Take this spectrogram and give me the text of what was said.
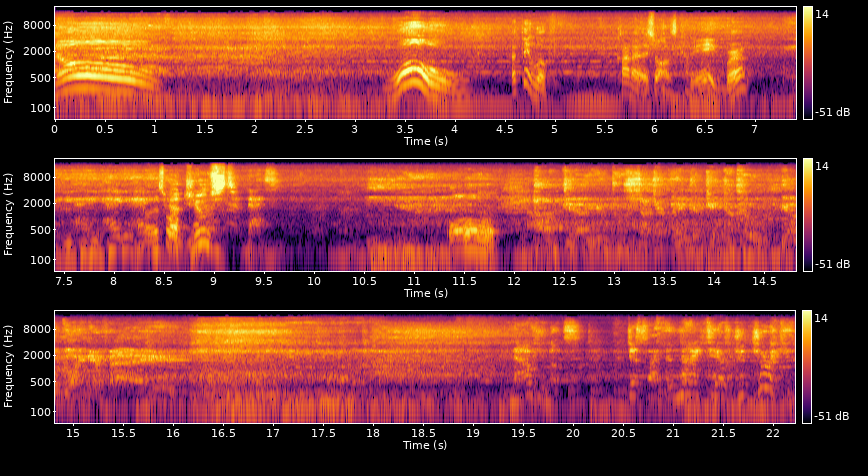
No! Whoa! That thing look kind of This one's kinda big, bro. Hey, hey, hey, hey. Oh, this one juiced. That's. Oh. How dare you do such a thing to Kinkaku? You're going to just like the Nine Tails Jinchuriki.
